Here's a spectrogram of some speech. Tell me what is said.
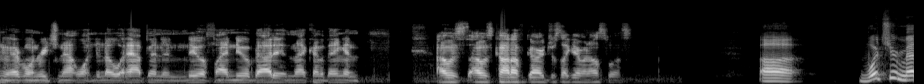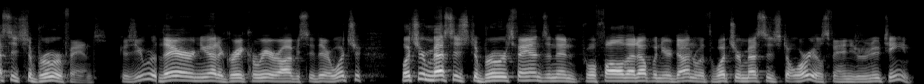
you know everyone reaching out wanting to know what happened and knew if I knew about it and that kind of thing. And I was I was caught off guard just like everyone else was. Uh, what's your message to Brewer fans? Because you were there and you had a great career, obviously there. What's your what's your message to Brewers fans? And then we'll follow that up when you're done with what's your message to Orioles fans, your new team.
